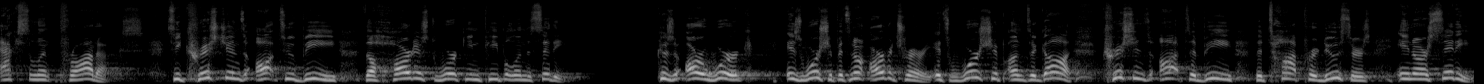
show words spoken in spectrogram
excellent products. See, Christians ought to be the hardest working people in the city because our work is worship. It's not arbitrary, it's worship unto God. Christians ought to be the top producers in our city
